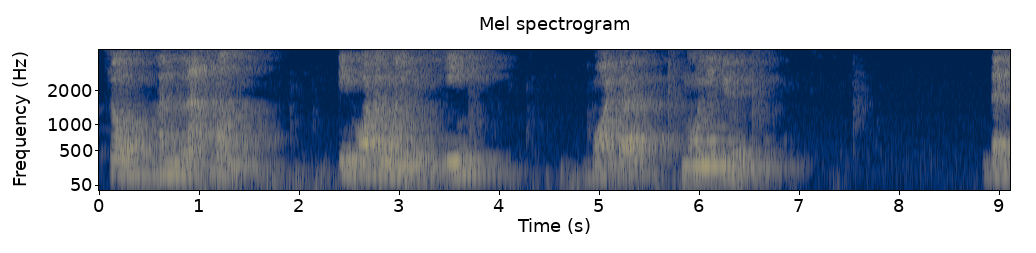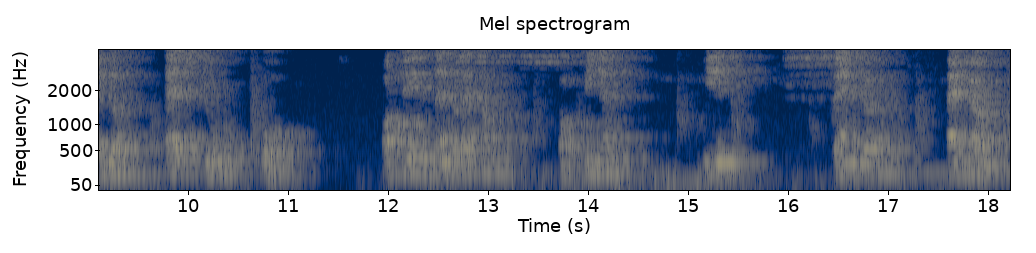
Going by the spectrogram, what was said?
So and last one in water molecules in water molecules there is a H2O oxygen is central atom oxygen is central atom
